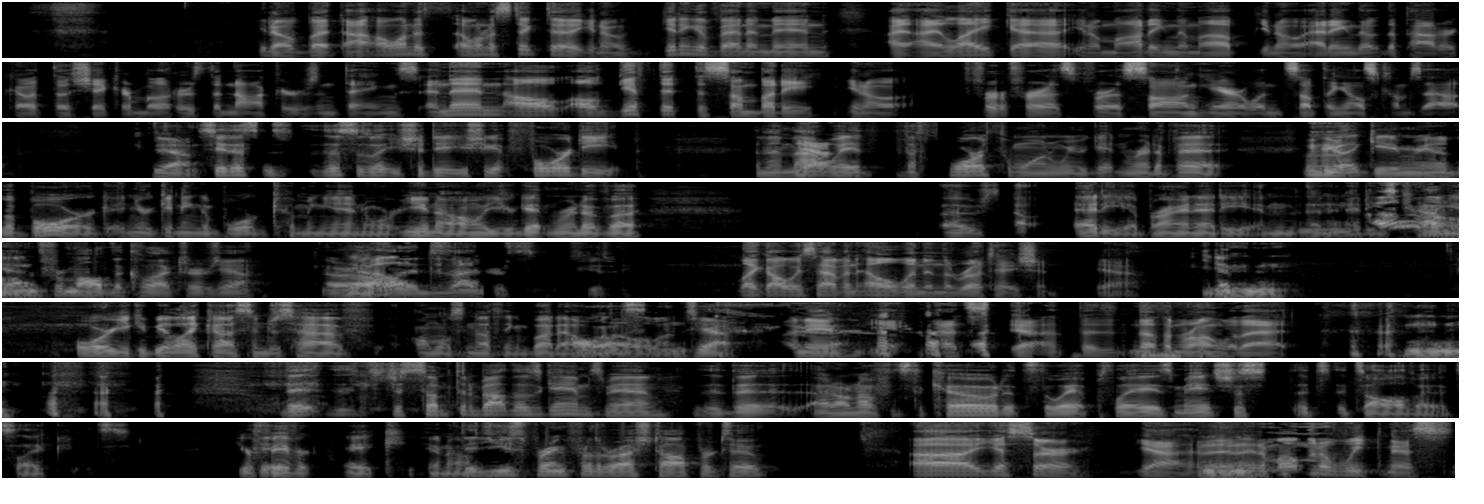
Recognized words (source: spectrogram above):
you know, but I want to I want to stick to you know getting a Venom in. I, I like uh, you know modding them up, you know, adding the, the powder coat, the shaker motors, the knockers, and things, and then I'll I'll gift it to somebody, you know, for for us for a song here when something else comes out. Yeah. See, this is this is what you should do. You should get four deep, and then that Yeah. way, the fourth one, when you're getting rid of it, Mhm. you're like getting rid of a Borg, and you're getting a Borg coming in, or you know, you're getting rid of a, a Eddy, a Brian Eddy, and an Mhm. Eddy's Oh. coming in. One from all the collectors, yeah, or Yeah. all the designers. Excuse me. Like always have an Elwin in the rotation. Yeah. Yep. Mhm. Or you could be like us and just have almost nothing but All Elwins. Yeah. I mean, yeah, that's yeah. There's nothing wrong with that. Mhm. It's just something about those games, man. The, the I don't know if it's the code, it's the way it plays. Maybe it's just it's it's all of it. It's like it's your Did- favorite cake, you know. Did you spring for the rush topper too? Uh, yes, sir. Yeah, and in- in a moment of weakness,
